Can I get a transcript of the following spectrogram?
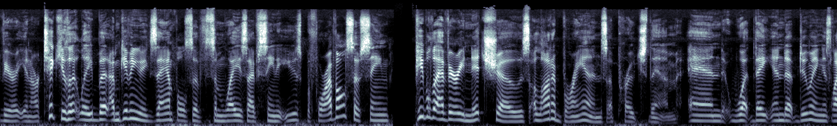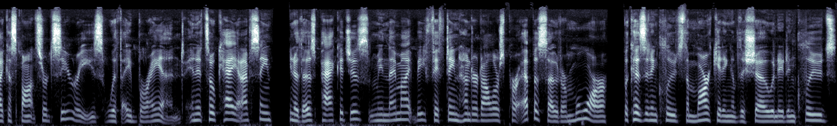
very inarticulately, but I'm giving you examples of some ways I've seen it used before. I've also seen people that have very niche shows, a lot of brands approach them. And what they end up doing is like a sponsored series with a brand. And it's okay. And I've seen you know, those packages, I mean, they might be $1,500 per episode or more because it includes the marketing of the show and it includes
